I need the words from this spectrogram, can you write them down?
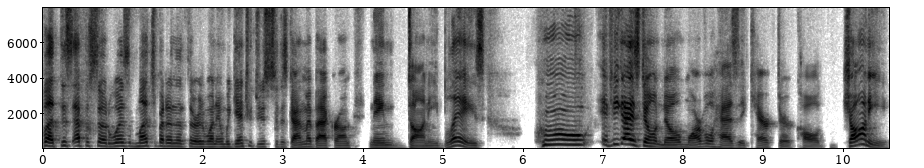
But this episode was much better than the third one, and we get introduced to this guy in my background named Donny Blaze, who, if you guys don't know, Marvel has a character called Johnny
